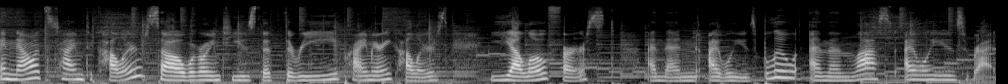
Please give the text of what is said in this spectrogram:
And now it's time to color, so we're going to use the three primary colors, yellow first, and then I will use blue, and then last I will use red.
